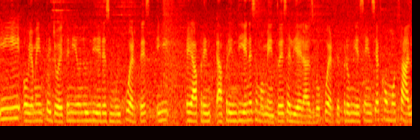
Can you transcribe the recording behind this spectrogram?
y obviamente yo he tenido unos líderes muy fuertes y aprendí en ese momento ese liderazgo fuerte, pero mi esencia como tal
